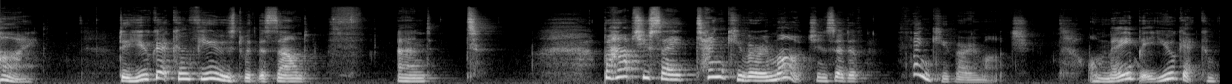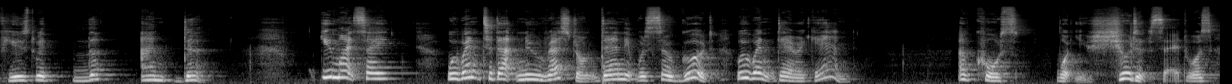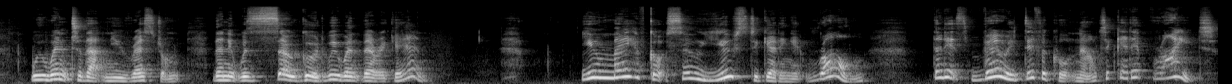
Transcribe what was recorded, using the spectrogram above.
Hi. Do you get confused with the sound th and t? Perhaps you say thank you very much instead of thank you very much. Or maybe you get confused with the and d. You might say, We went to that new restaurant, then it was so good, we went there again. Of course, what you should have said was, We went to that new restaurant, then it was so good, we went there again. You may have got so used to getting it wrong that it's very difficult now to get it right.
